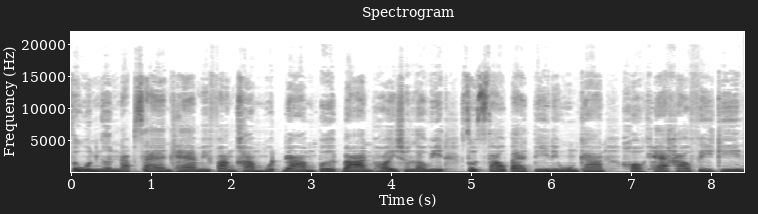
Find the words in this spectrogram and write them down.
สูญเงินนับแสนแค่ไม่ฟังคำหมดดำ เปิดบ้านพลอยชนลวิทย์ สุดเศร้า 8 ปีในวงการ ขอแค่ข้าวฟรีกิน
